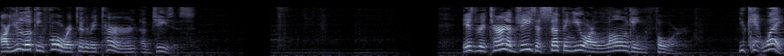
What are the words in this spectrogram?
Are you looking forward to the return of Jesus? Is the return of Jesus something you are longing for? You can't wait.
